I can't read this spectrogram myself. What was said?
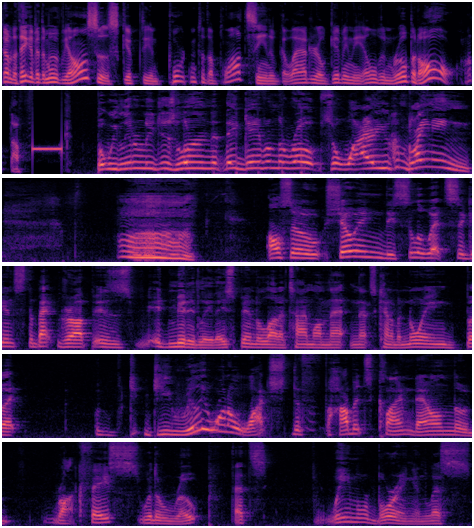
Come to think of it, the movie also skipped the important to the plot scene of Galadriel giving the elven rope at all. What the f? But we literally just learned that they gave him the rope, so why are you complaining? Ugh. Also, showing the silhouettes against the backdrop is, admittedly, they spend a lot of time on that, and that's kind of annoying, but do you really want to watch the hobbits climb down the rock face with a rope? That's way more boring and less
